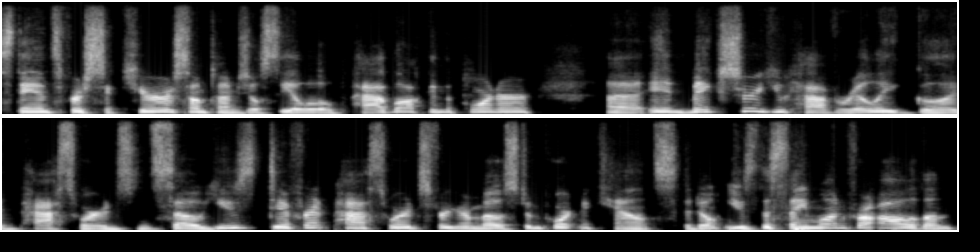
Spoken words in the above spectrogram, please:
stands for secure. Sometimes you'll see a little padlock in the corner. Uh, and make sure you have really good passwords. And so use different passwords for your most important accounts. So don't use the same one for all of them,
